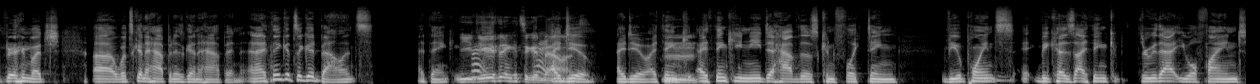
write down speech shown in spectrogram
very much uh, what's going to happen is going to happen. And I think it's a good balance. I think You do think it's a good Right. balance? I do. I do. I think Mm. I think you need to have those conflicting viewpoints because I think through that you will find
